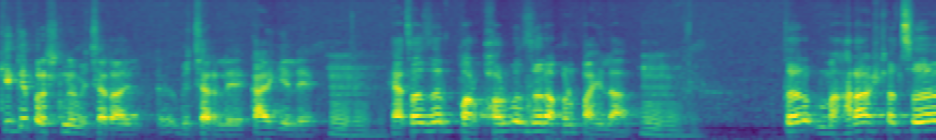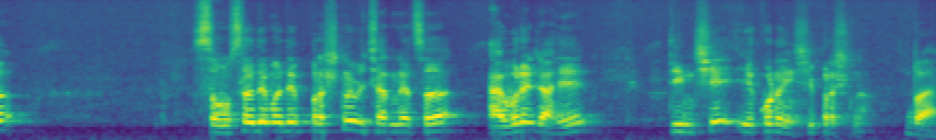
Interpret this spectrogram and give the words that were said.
किती प्रश्न विचारा विचारले काय गेले? ह्याचा जर परफॉर्मन्स जर आपण पाहिला तर महाराष्ट्राचं संसदेमध्ये प्रश्न विचारण्याचं ॲव्हरेज आहे तीनशे एकोणऐंशी प्रश्न. बर.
